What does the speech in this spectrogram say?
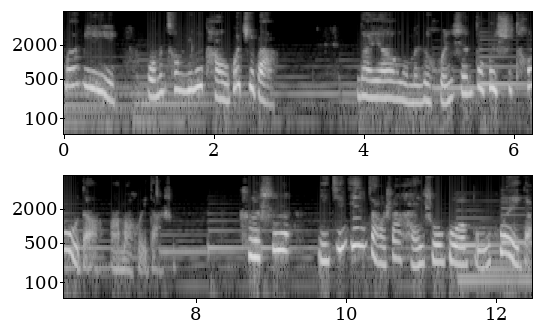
妈咪，我们从雨里跑过去吧。”那样我们的浑身都会湿透的。妈妈回答说：“可是你今天早上还说过不会的。”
